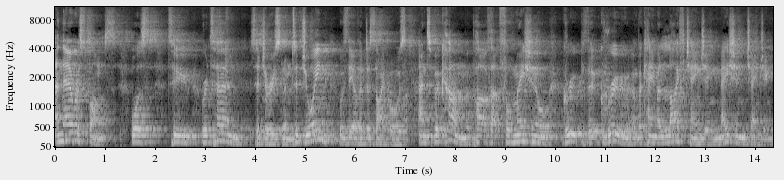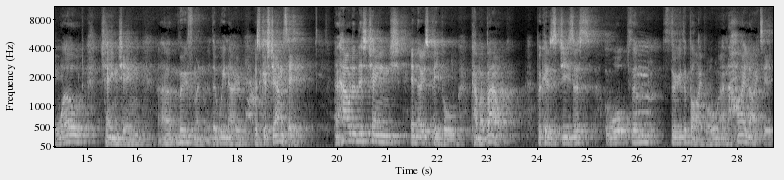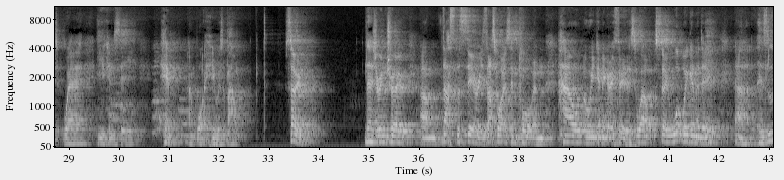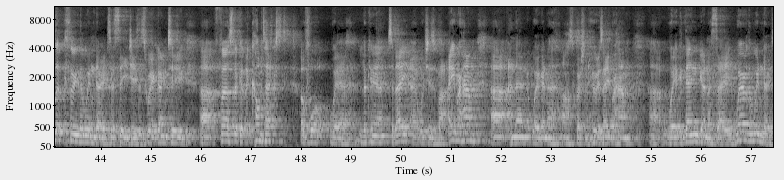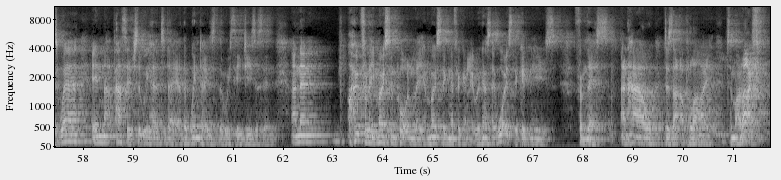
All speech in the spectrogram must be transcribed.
And their response was to return to Jerusalem, to join with the other disciples, and to become part of that formational group that grew and became a life changing, nation changing, world changing uh, movement that we know as Christianity. And how did this change in those people come about? Because Jesus walked them through the Bible and highlighted where you can see him and what he was about. So, there's your intro. Um, that's the series. That's why it's important. How are we going to go through this? Well, so what we're going to do uh, is look through the window to see Jesus. We're going to uh, first look at the context of what we're looking at today, uh, which is about Abraham. Uh, and then we're going to ask the question who is Abraham? Uh, we're then going to say, where are the windows? Where in that passage that we heard today are the windows that we see Jesus in? And then, hopefully, most importantly and most significantly, we're going to say, what is the good news? from this? And how does that apply to my life?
